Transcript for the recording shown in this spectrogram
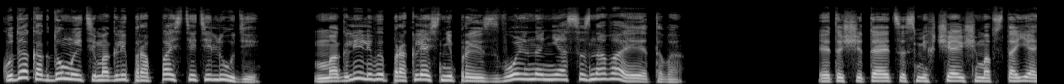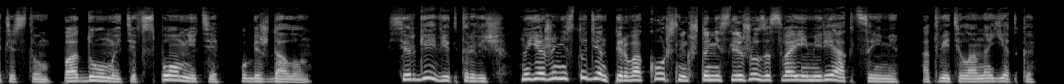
Куда, как думаете, могли пропасть эти люди? Могли ли вы проклясть непроизвольно, не осознавая этого? Это считается смягчающим обстоятельством. Подумайте, вспомните, убеждал он. «Сергей Викторович, но я же не студент-первокурсник, что не слежу за своими реакциями», ответила она едко.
